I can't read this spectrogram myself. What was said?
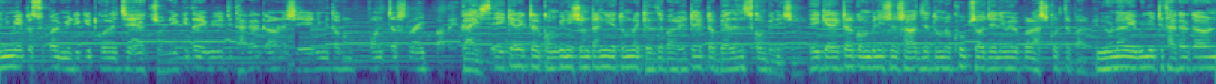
এনিমি একটা সুপার মেডিকেট করেছে একজন। নিকিতার এবিলিটি থাকার কারণে সে এনিমি তখন পঞ্চাশ লাইফ পাবে। গাইস এই ক্যারেক্টার কম্বিনেশনটা নিয়ে তোমরা খেলতে পারো। এটা একটা ব্যালেন্স কম্বিনেশন এই ক্যারেক্টার কম্বিনেশন সাহায্যে তোমরা খুব সহজে এনিমির উপর রাশ করতে পারবে। লুনার এবিলিটি থাকার কারণে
